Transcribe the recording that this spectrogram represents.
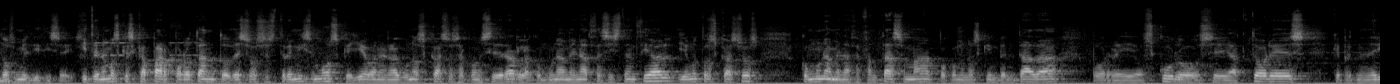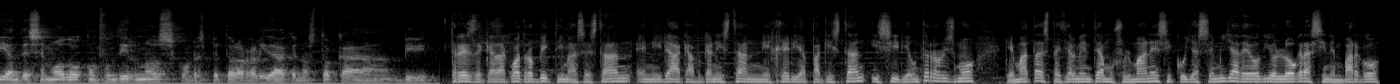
2016. Y tenemos que escapar, por lo tanto, de esos extremismos que llevan en algunos casos a considerarla como una amenaza existencial y en otros casos como una amenaza fantasma, poco menos que inventada por eh, oscuros eh, actores que pretenderían de ese modo confundirnos con respecto a la realidad que nos toca vivir. Tres de cada cuatro víctimas están en Irak, Afganistán, Nigeria, Pakistán y Siria. Un terrorismo que mata especialmente a musulmanes y cuya semilla de odio logra, sin embargo,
